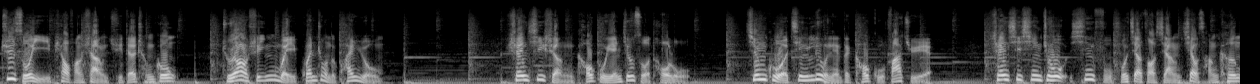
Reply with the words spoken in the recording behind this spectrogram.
之所以票房上取得成功，主要是因为观众的宽容。山西省考古研究所透露。经过近六年的考古发掘，山西忻州新府佛教造像窖藏坑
